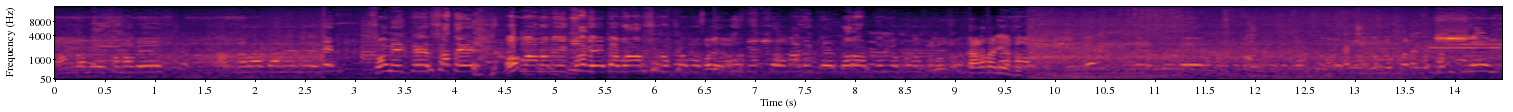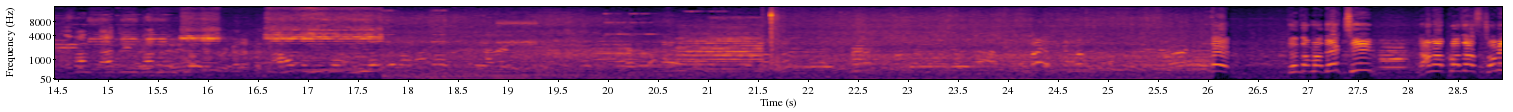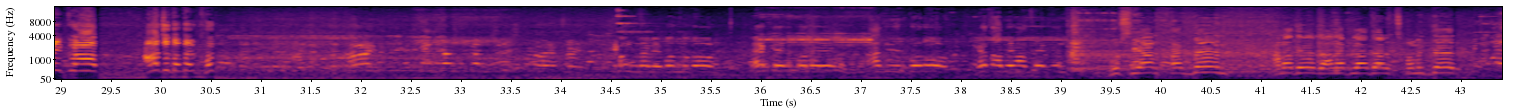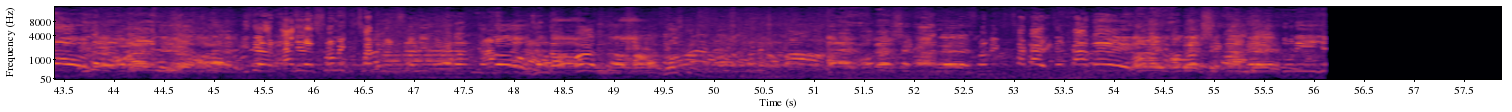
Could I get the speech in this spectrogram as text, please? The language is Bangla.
সংগ্রামের সমাবেশ আপনারা জানেন শ্রমিকদের সাথে অমানবিক ভাবে ব্যবহার শুরু সমস্ত দুর্বৃত্ত মালিকদের করার জন্য কোনো তাড়াতাড়ি আসো। ক্ষতিপূরণ এবং কাজিং গার্মেন্টসের আহত নিহত- নিহত কিন্তু আমরা দেখছি রানা প্লাজা শ্রমিকরা আজও তাদের সংগ্রামী বন্ধুগণ বলে আজির বড় খেতাবে আছে হুঁশিয়ার থাকবেন আমাদের রানা প্লাজার শ্রমিকদের। ঈদের আগে শ্রমিক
